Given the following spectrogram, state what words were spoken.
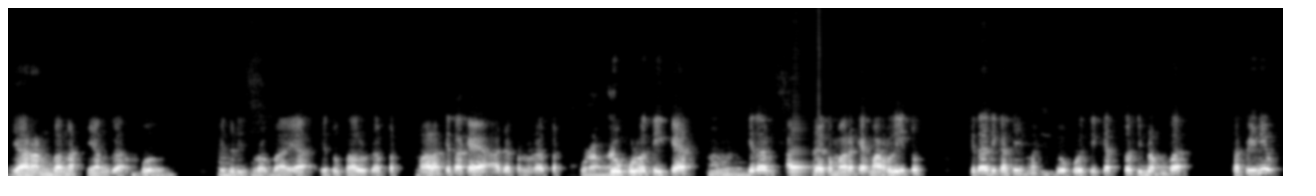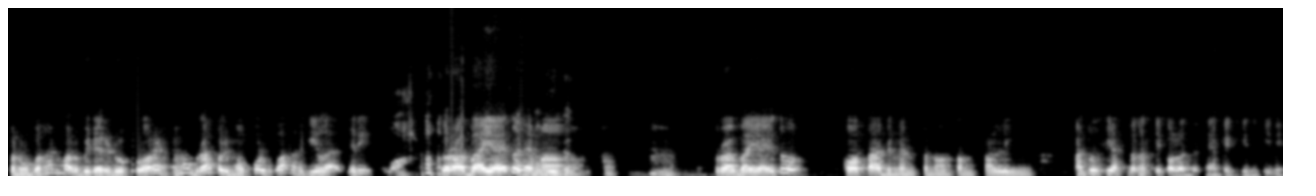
Jarang hmm. banget yang nggak full. Itu di Surabaya itu selalu dapat malah kita kayak ada pernah dapat 20 tiket. Hmm. kita ada kemarin kayak Marley tuh. Kita dikasih mas 20 tiket. Terus dibilang mbak tapi ini penuh banget mbak lebih dari 20 orang emang berapa 50 wah gila jadi wah. Surabaya itu emang hmm, Surabaya itu kota dengan penonton paling antusias banget sih kalau untuk yang kayak gini-gini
